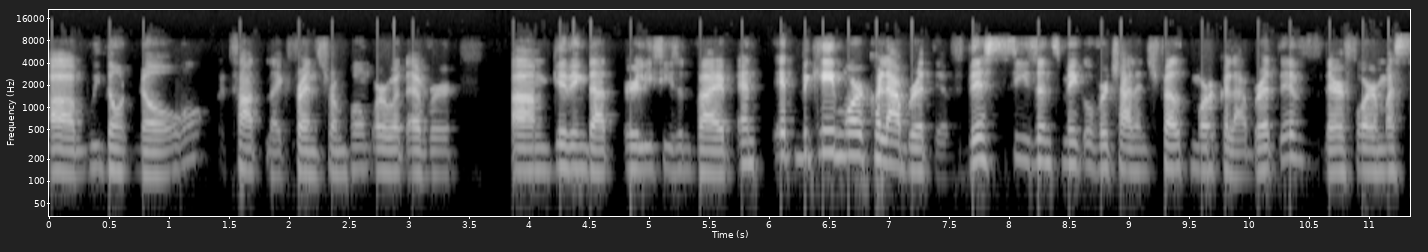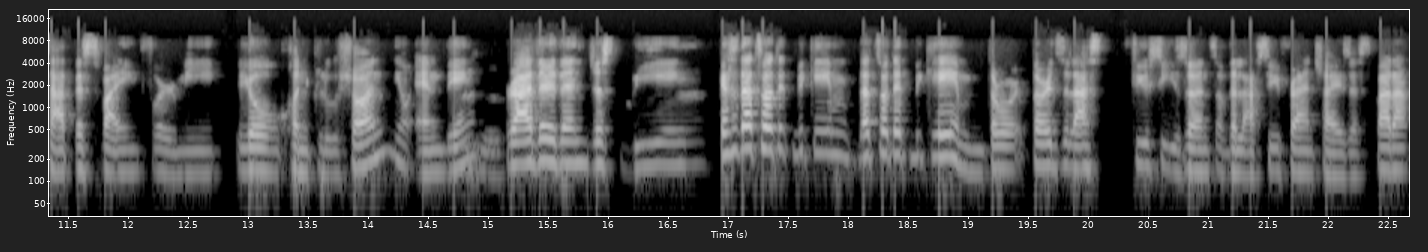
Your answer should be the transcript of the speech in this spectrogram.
um we don't know. It's not like friends from home or whatever. Um, giving that early season vibe, and it became more collaborative. This season's makeover challenge felt more collaborative, therefore, mas satisfying for me yung conclusion, yung ending Mhm. rather than just being because that's what it became that's what it became tor- towards the last few seasons of the last few franchises parang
